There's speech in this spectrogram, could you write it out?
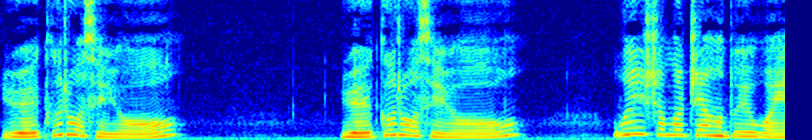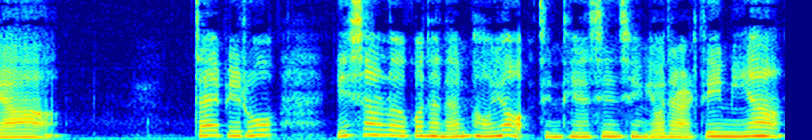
왜그러세 요？ 왜그러세 요？ 为什么这样对我呀？” 再比如，一向乐观的男朋友今天心情有点低迷啊，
